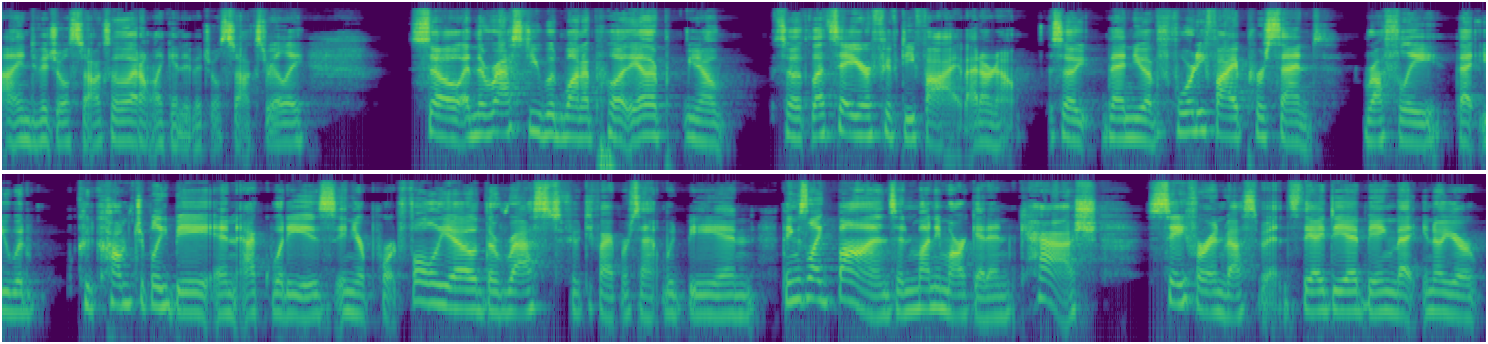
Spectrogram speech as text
uh, individual stocks, although I don't like individual stocks really. So, and the rest you would want to put the other, you know, so if, let's say you're 55, I don't know. So then you have 45% roughly that you would could comfortably be in equities in your portfolio. The rest, 55%, would be in things like bonds and money market and cash, safer investments. The idea being that, you know, you're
